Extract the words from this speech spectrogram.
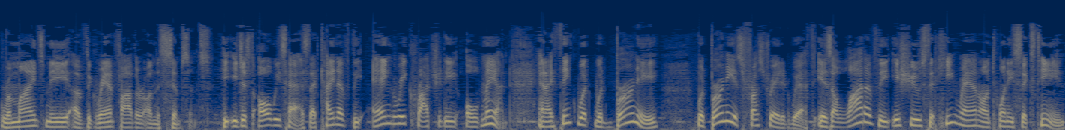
reminds me of the grandfather on The Simpsons. He, he, just always has that kind of the angry, crotchety old man. And I think what, what Bernie what Bernie is frustrated with is a lot of the issues that he ran on 2016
